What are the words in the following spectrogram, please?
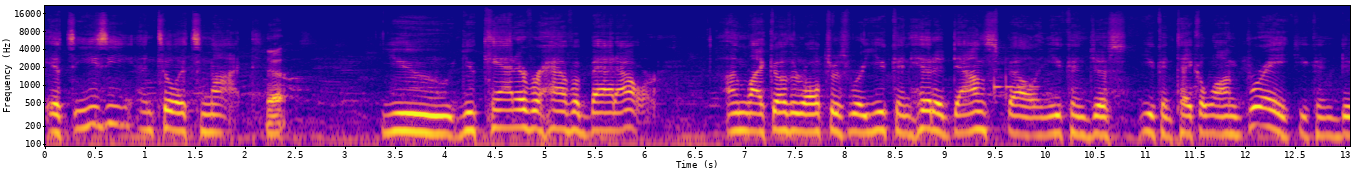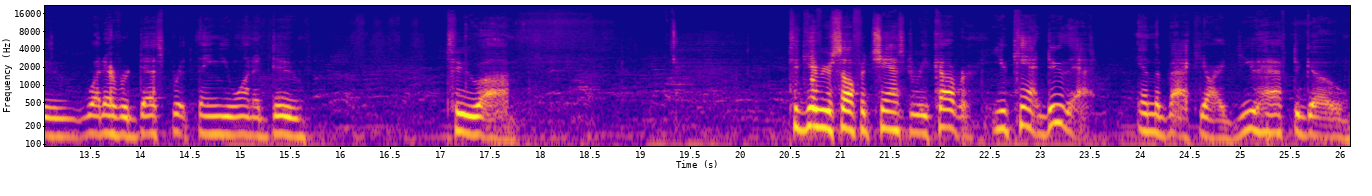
it's easy until it's not. Yeah. You you can't ever have a bad hour. Unlike other ultras where you can hit a down spell and you can just you can take a long break, you can do whatever desperate thing you want to do to uh, to give yourself a chance to recover. You can't do that in the backyard. You have to go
